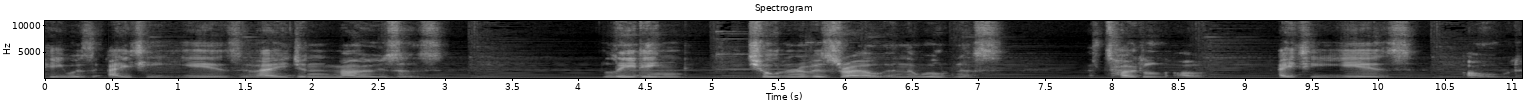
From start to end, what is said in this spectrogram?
He was 80 years of age, and Moses, leading children of Israel in the wilderness, a total of 80 years old.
